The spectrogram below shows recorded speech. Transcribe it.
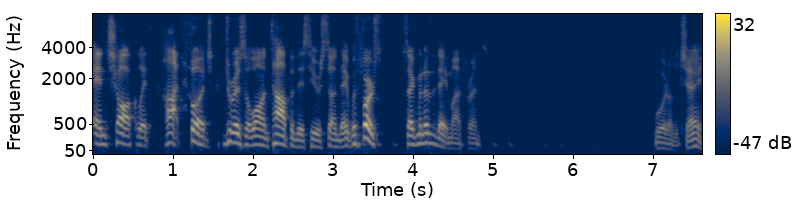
and chocolate hot fudge drizzle on top of this here sundae with first segment of the day, my friends. Word on the chain.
